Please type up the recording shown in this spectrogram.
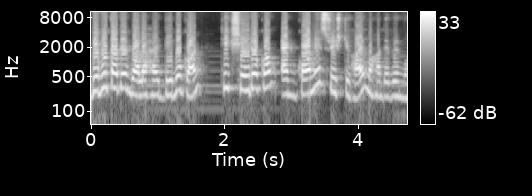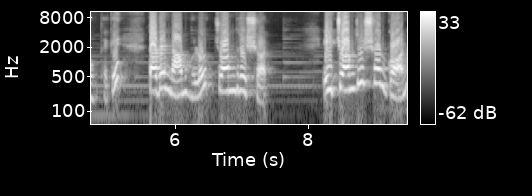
দেবতাদের বলা হয় দেবগণ ঠিক সেই রকম এক গণের সৃষ্টি হয় মহাদেবের মুখ থেকে। তাদের নাম হলো চন্দ্রেশ্বর। এই চন্দ্রেশ্বর গণ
